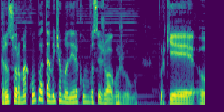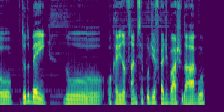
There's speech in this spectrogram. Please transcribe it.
transformar completamente a maneira como você joga o jogo. Porque, o, tudo bem, no Ocarina of Time você podia ficar debaixo da água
